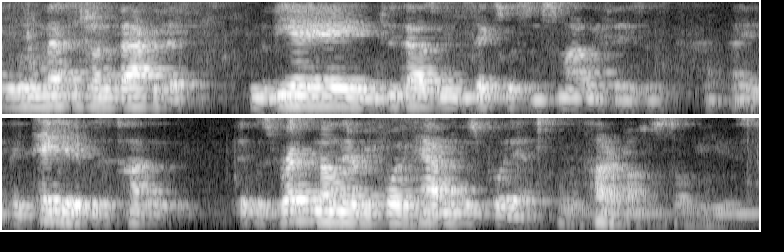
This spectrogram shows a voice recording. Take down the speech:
a little message on the back of it, from the BAA in 2006 with some smiley faces. I, I take it it was a time, it was written on there before the cabinet was put in. The hundred bucks will still be used.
